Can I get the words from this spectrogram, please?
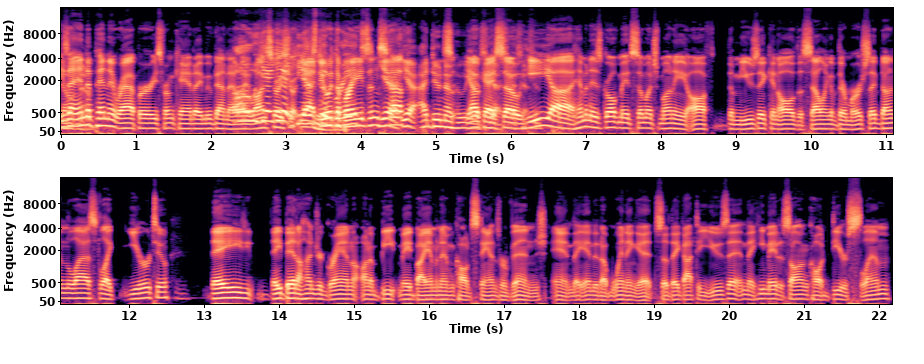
he's Don't an know. independent rapper. He's from Canada. He moved down to LA. Oh, Long yeah, story yeah, short, he yeah, has do the with the braids. braids and yeah, stuff. Yeah, I do know who he Yeah, is. okay, Yes, so yes, yes. he, uh, him and his girl have made so much money off the music and all the selling of their merch they've done in the last like year or two. They they bid a hundred grand on a beat made by Eminem called "Stan's Revenge," and they ended up winning it. So they got to use it, and they, he made a song called "Dear Slim."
